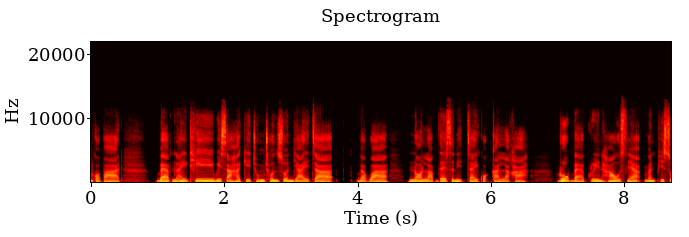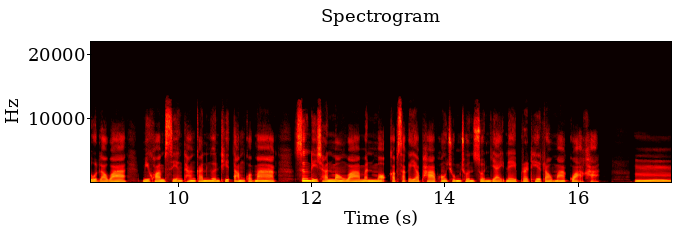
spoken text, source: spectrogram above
80,000 กว่าบาท แบบไหนที่วิสาหกิจชุมชนส่วนใหญ่จะแบบว่านอนหลับได้สนิทใจกว่ากันล่ะคะ รูปแบบ Greenhouse เนี่ยมันพิสูจน์แล้วว่ามีความเสี่ยงทางการเงินที่ต่ำกว่ามาก ซึ่งดิฉันมองว่ามันเหมาะกับศักยภาพของชุมชนส่วนใหญ่ในประเทศเรามากกว่าค่ะ อืม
